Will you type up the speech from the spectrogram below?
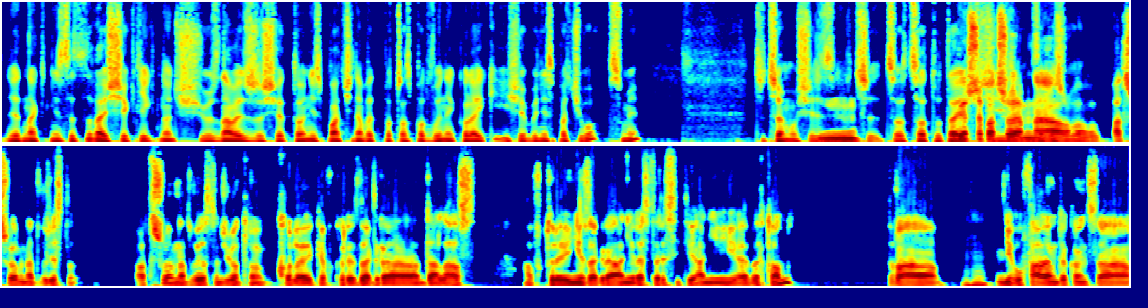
Jednak nie zdecydowałeś się kliknąć. Uznałeś, że się to nie spłaci nawet podczas podwójnej kolejki i się by nie spłaciło w sumie? Czy czemu się, mm. czy, co, co tutaj Pierwsze patrzyłem na, patrzyłem na 20, patrzyłem na 29 kolejkę, w której zagra Dallas, a w której nie zagra ani Leicester City, ani Everton. Dwa, mhm. nie ufałem do końca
